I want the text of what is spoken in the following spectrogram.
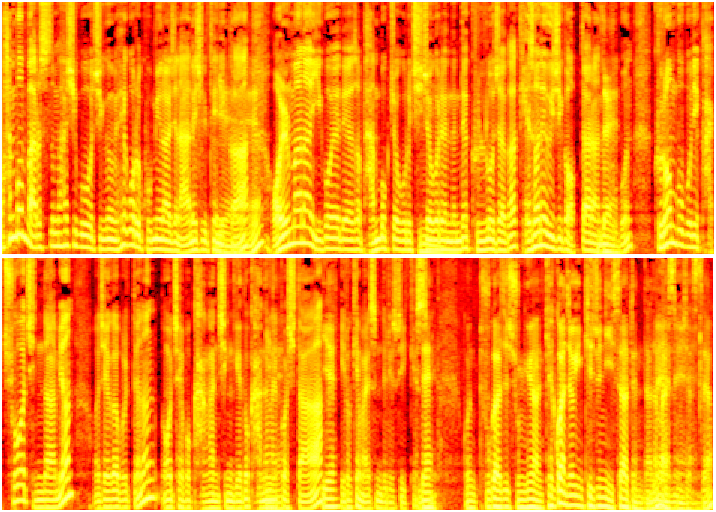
한 번 말씀하시고 지금 해고를 고민하진 않으실 테니까 예. 음. 얼마나 이거에 대해서 반복적으로 지적을 했는데 근로자가 개선의 의지가 없다라는 네. 부분 그런 부분이 갖추어진다면 어, 제가 볼 때는 어, 제법 강한 징계도 가능할 예. 것이다 예. 이렇게 말씀드릴 수 네. 있겠습니다. 그건 두 가지 중요한 객관적인 기준이 있어야 된다는 네네. 말씀이셨어요.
